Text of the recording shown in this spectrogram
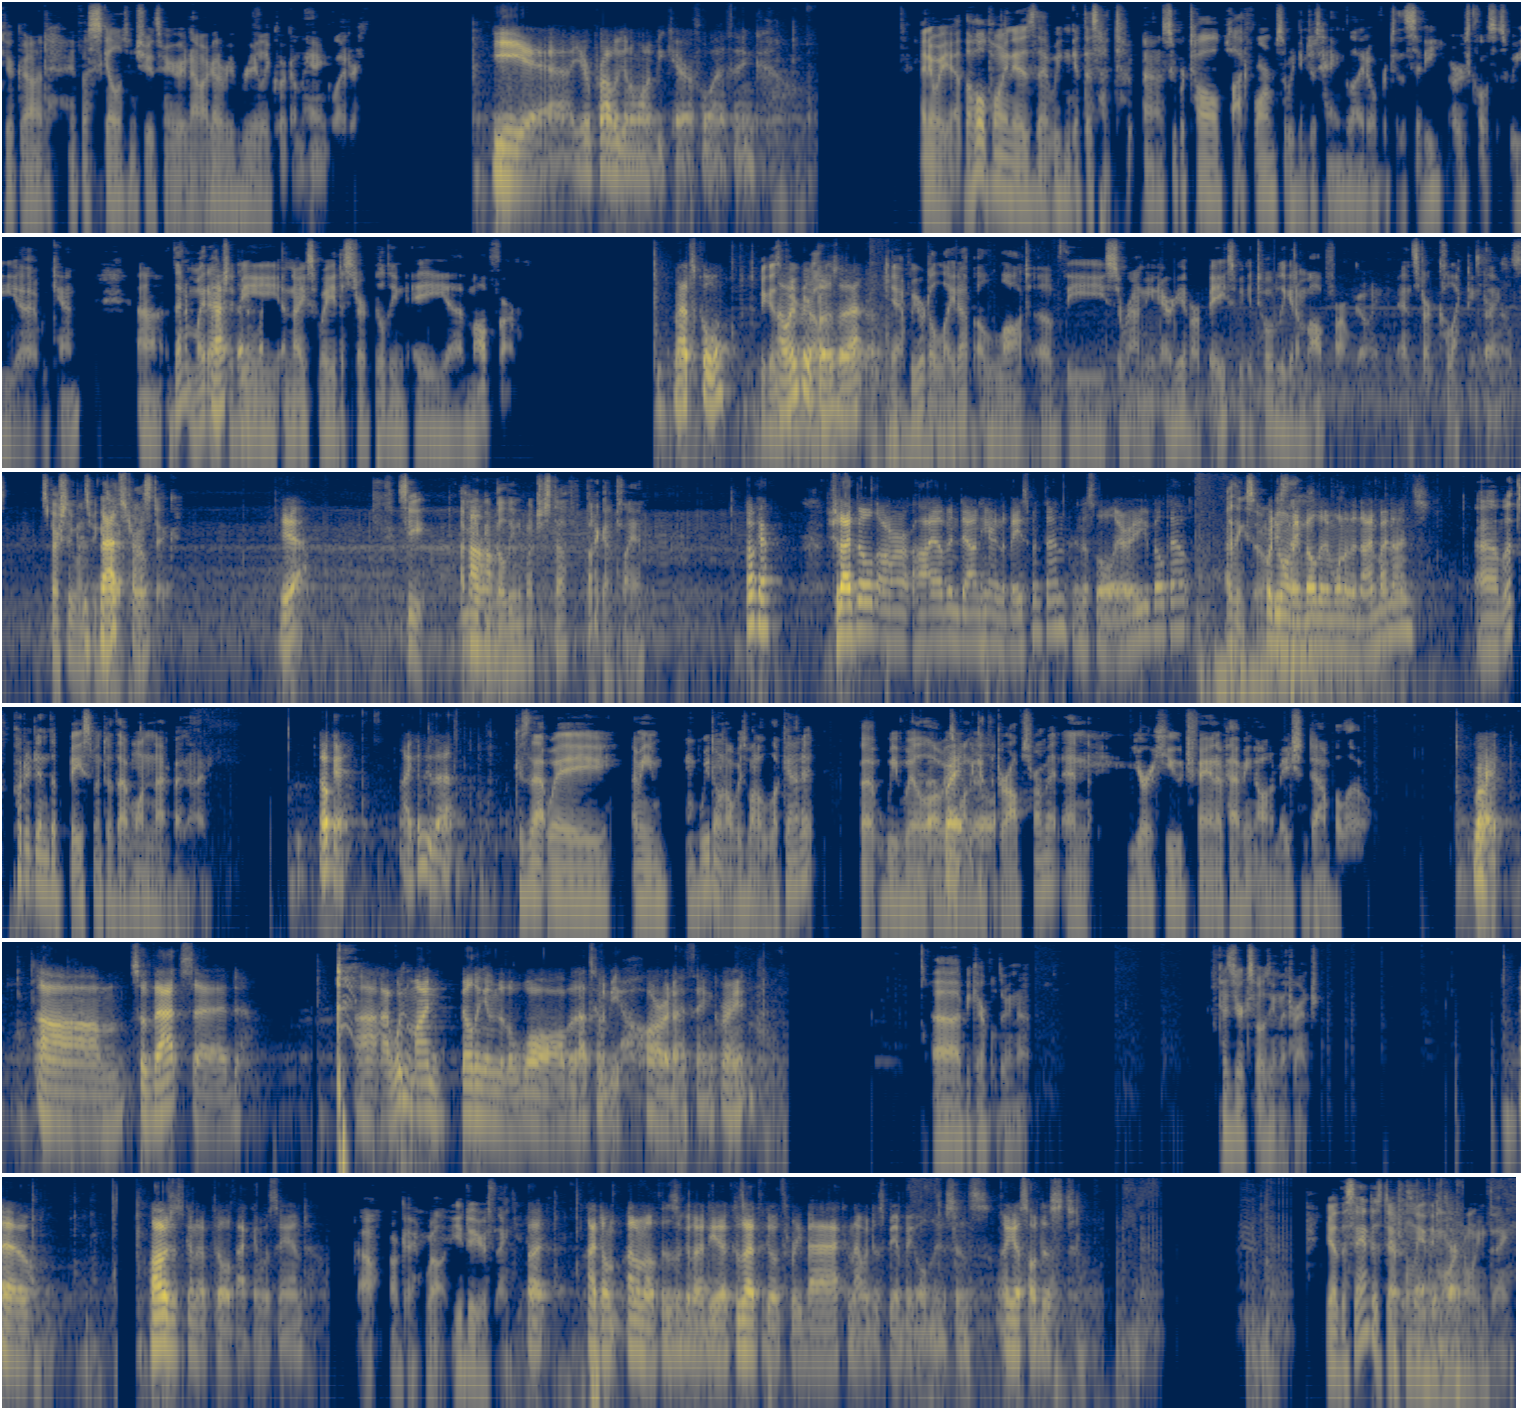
Dear God, if a skeleton shoots me right now, I gotta be really quick on the hang glider. Yeah, you're probably gonna want to be careful. I think. Anyway, yeah, the whole point is that we can get this uh, super tall platform so we can just hang glide over to the city, or as close as we uh, we can. Uh, then it might actually be a nice way to start building a uh, mob farm. That's cool. Because I wouldn't be opposed to, to that. yeah, if we were to light up a lot of the surrounding area of our base, we could totally get a mob farm going and start collecting things. Especially once we get That's that true. Yeah. See, I may be Um, building a bunch of stuff, but I got a plan. Okay. Should I build our high oven down here in the basement then, in this little area you built out? I think so. Or do you want me to build it in one of the nine by nines? Uh, let's put it in the basement of that one 9x9. Okay, I can do that. Because that way, I mean, we don't always want to look at it, but we will always Right. want to get the drops from it, and you're a huge fan of having automation down below. Right. Um. So that said, uh, I wouldn't mind building it into the wall, but that's going to be hard, I think. Right? Uh, be careful doing that. Because you're exposing the trench. Oh. Well, I was just going to fill it back in with sand, Oh, okay. Well, you do your thing. but I don't I don't know if this is a good idea because I have to go three back, and that would just be a big old nuisance. I guess I'll just. Yeah, the sand is definitely the more annoying thing.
